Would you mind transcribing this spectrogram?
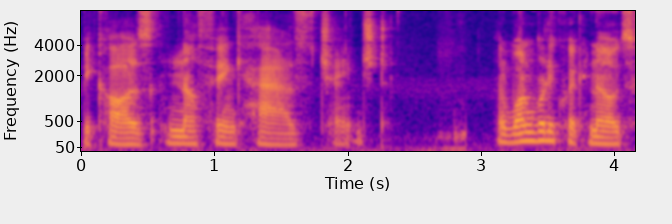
because nothing has changed. And one really quick note,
